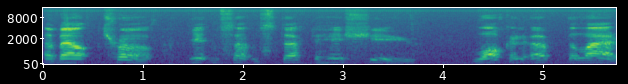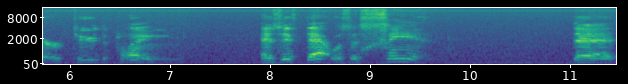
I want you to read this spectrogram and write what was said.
about Trump getting something stuck to his shoe walking up the ladder to the plane as if that was a sin that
